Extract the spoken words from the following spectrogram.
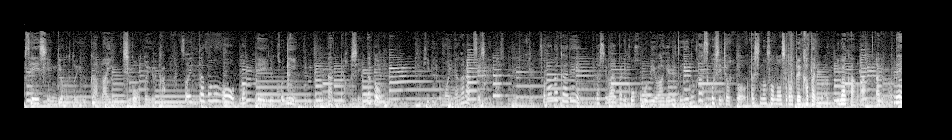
精神力というかマイン思考というかそういったものを持っている子になってほしいなと日々思いながら接しています。その中で私はやっぱりご褒美をあげるというのが少しちょっと私のその育て方には違和感があるので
